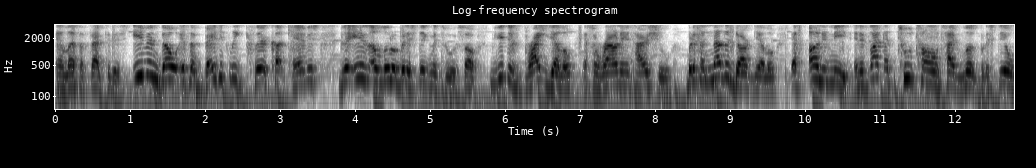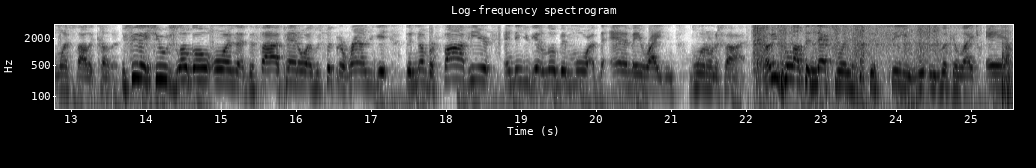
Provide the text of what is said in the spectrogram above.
and less effect to this. Even though it's a basically clear cut canvas, there is a little bit of stigma to it. So you get this bright yellow that's around the entire shoe, but it's another dark yellow that's underneath. And it's like a two-tone type look, but it's still one solid color. You see the huge logo on the side panel as we flip it around, you get the number five here, and then you get a little bit more of the anime writing going on the side. Let me pull out the next one to see what we're looking like. And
